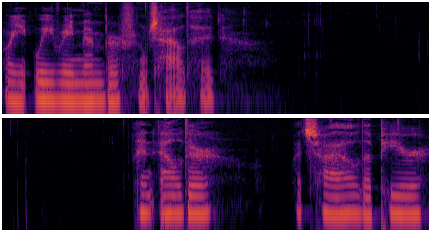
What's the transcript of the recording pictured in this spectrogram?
where we remember from childhood. An elder, a child, a peer.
